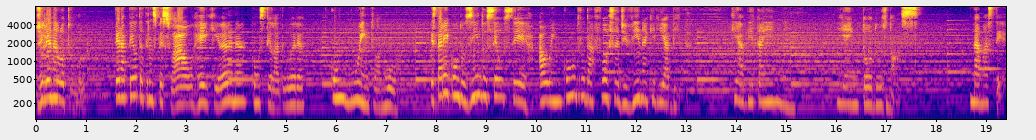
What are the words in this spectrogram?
Juliana Lotúmulo, terapeuta transpessoal, reikiana, consteladora, com muito amor, estarei conduzindo o seu ser ao encontro da força divina que lhe habita que habita em mim e em todos nós. Namastê.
